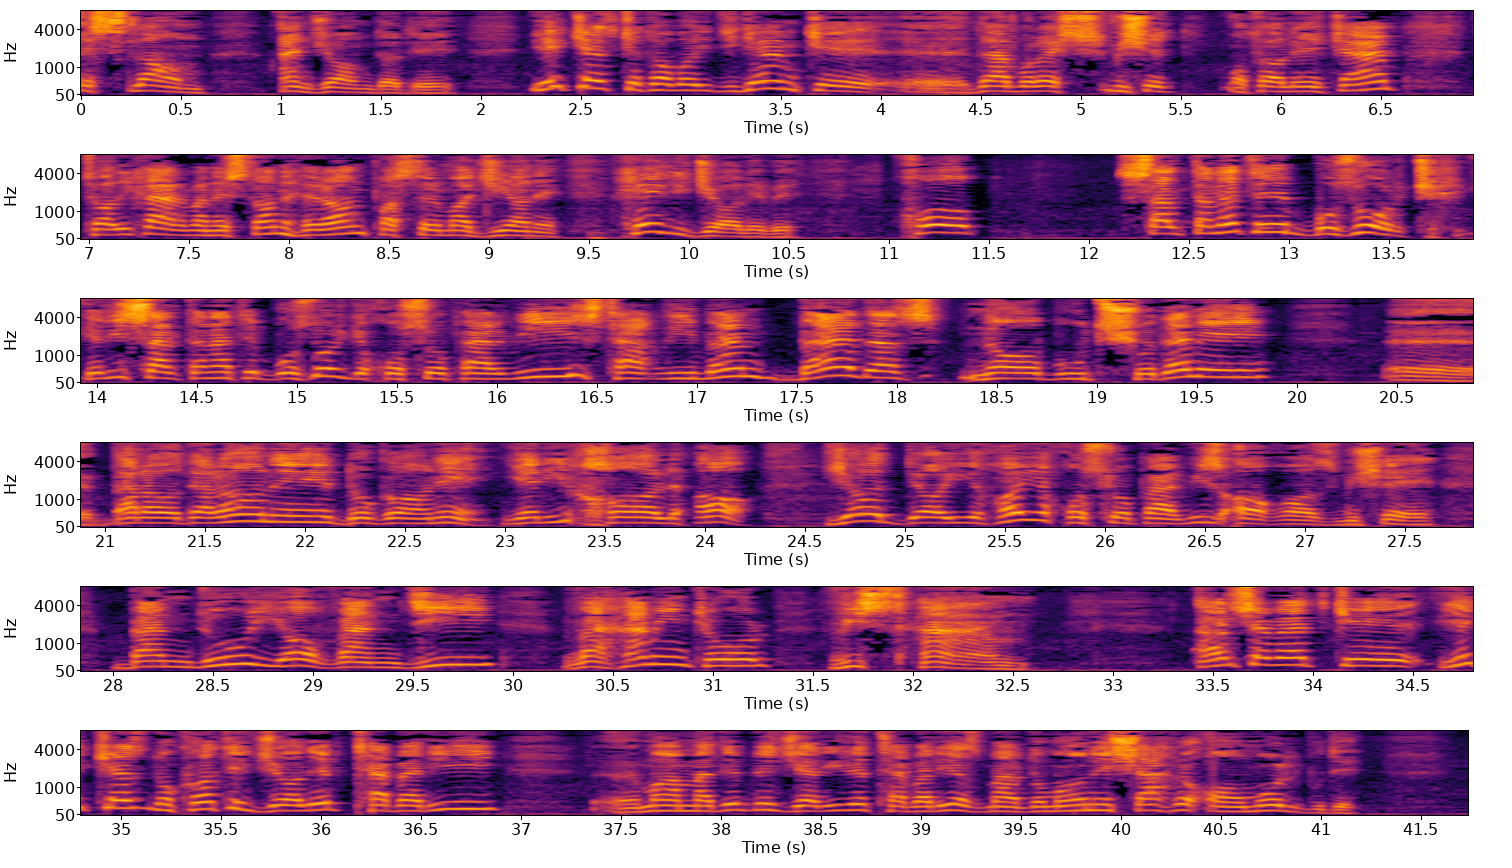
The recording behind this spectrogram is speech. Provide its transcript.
اسلام انجام داده. یکی از کتاب های دیگه هم که دربارش میشه مطالعه کرد تاریخ ارمنستان هران پاسترماجیانه خیلی جالبه. خب سلطنت بزرگ یعنی سلطنت بزرگ خسرو پرویز تقریبا بعد از نابود شدن برادران دوگانه یعنی خالها یا دایی های خسرو پرویز آغاز میشه بندو یا وندی و همینطور ویست هم. عرض شود که یکی از نکات جالب تبری محمد ابن جریر تبری از مردمان شهر آمل بوده.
